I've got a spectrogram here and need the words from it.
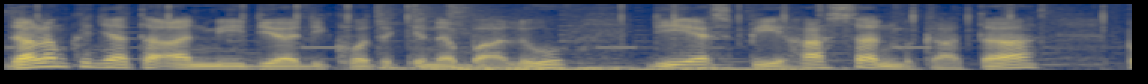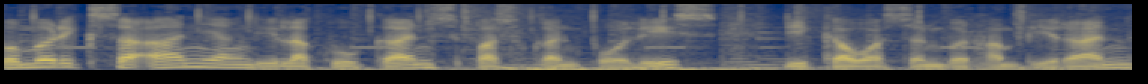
Dalam kenyataan media di Kota Kinabalu, DSP Hassan berkata, pemeriksaan yang dilakukan sepasukan polis di kawasan berhampiran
